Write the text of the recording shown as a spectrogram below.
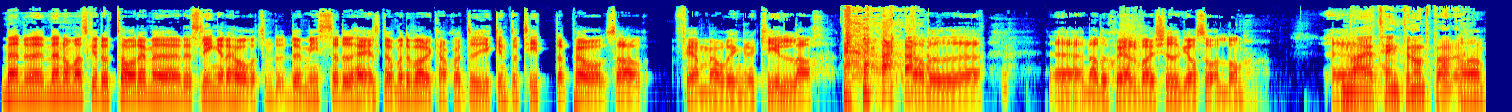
Men, men om man ska då ta det med det slingade håret, som du, det missade du helt då, men det var det kanske att du gick inte och tittade på så här fem år yngre killar när, du, eh, när du själv var i 20-årsåldern. Eh, Nej, jag tänkte nog inte på det. Ja.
